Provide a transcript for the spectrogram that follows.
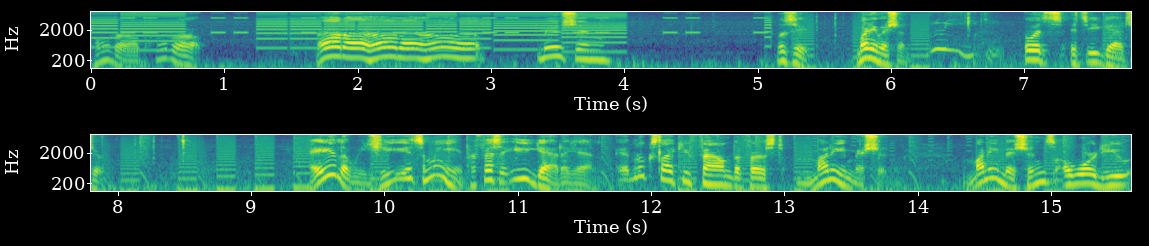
Hold up, hold up. Hold up, hold up, hold up. Mission. Let's see. Money mission. Oh, it's it's EGAD too. Hey Luigi, it's me, Professor EGAD again. It looks like you found the first money mission. Money missions award you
